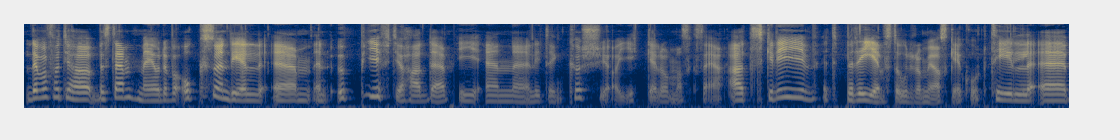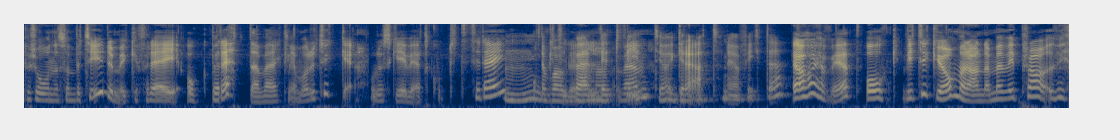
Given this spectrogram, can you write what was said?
Det var för att jag har bestämt mig och det var också en del, ehm, en uppgift jag hade i en eh, liten kurs jag gick, eller vad man ska säga. Att skriv ett brev, stod det om jag skrev kort, till eh, personer som betyder mycket för dig och berätta verkligen vad du tycker. Och då skrev jag ett kort till dig. Mm, det var väldigt fint. Jag grät när jag fick det. Ja, jag vet. Och vi tycker ju om varandra, men vi, vi,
